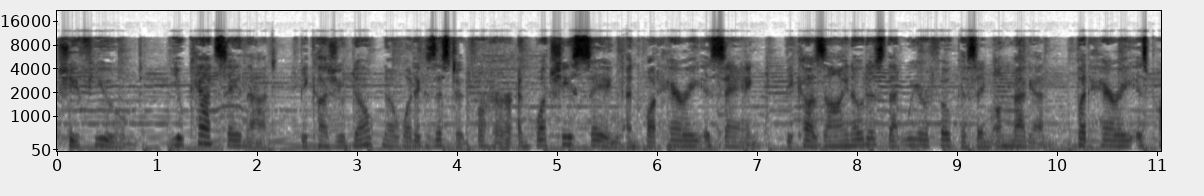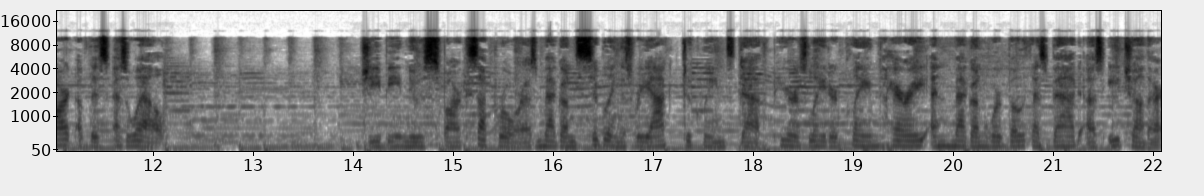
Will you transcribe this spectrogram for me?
She fumed, you can't say that, because you don't know what existed for her and what she's saying and what Harry is saying, because I notice that we're focusing on Meghan, but Harry is part of this as well. GB News sparks uproar as Meghan's siblings react to Queen's death Piers later claimed Harry and Meghan were both as bad as each other.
